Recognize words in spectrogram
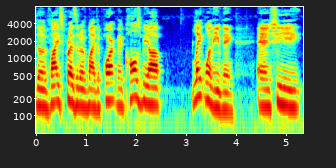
the vice president of my department calls me up late one evening and she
